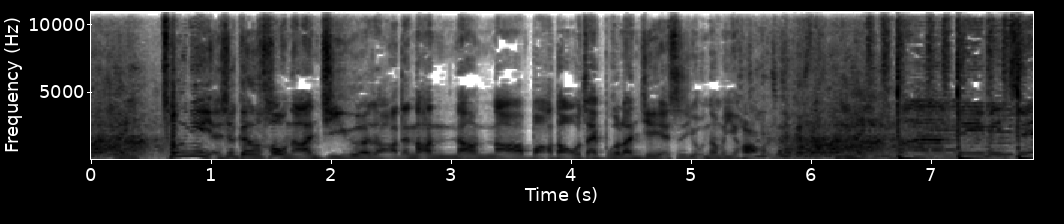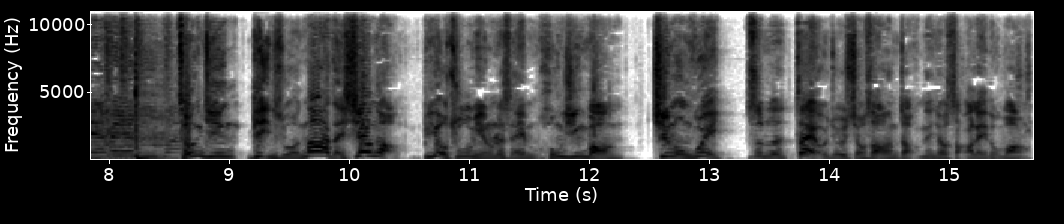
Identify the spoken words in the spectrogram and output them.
曾经也是跟浩南、鸡哥啥的，那拿拿把刀在波兰街也是有那么一号。曾经跟你说，那在香港比较出名的谁？红星帮、青龙会，是不是？再有就是小商整的叫啥来都忘了。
